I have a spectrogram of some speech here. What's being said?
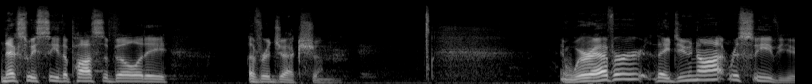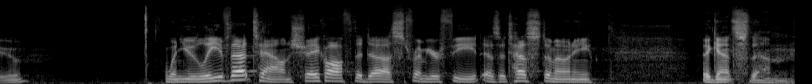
Next, we see the possibility of rejection. And wherever they do not receive you, when you leave that town, shake off the dust from your feet as a testimony against them.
